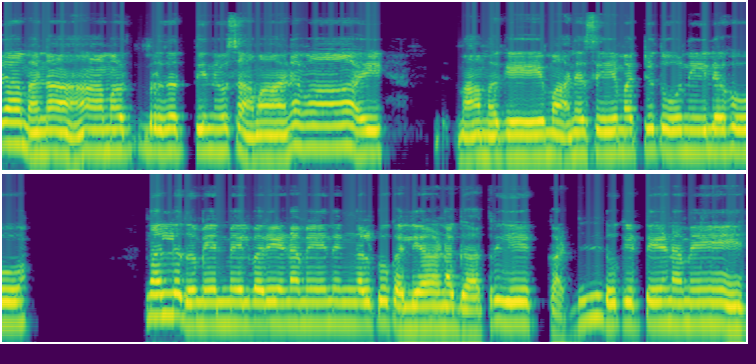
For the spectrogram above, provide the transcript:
രാമനാമൃതത്തിനു സമാനമായി. മാമകേ മാനസേ മറ്റു തോന്നിയിലഹോ? നല്ലതു മേന്മേൽ വരേണമേ. നിങ്ങൾക്കു കല്യാണ ഗാത്രിയെ കണ്ടു കിട്ടേണമേ.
